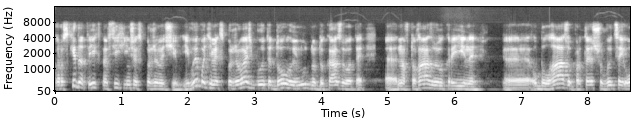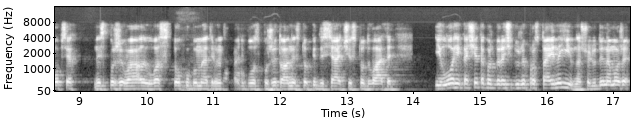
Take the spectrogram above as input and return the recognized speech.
розкидати їх на всіх інших споживачів. І ви потім, як споживач, будете довго і нудно доказувати е, Нафтогазу України, е, облгазу про те, що ви цей обсяг не споживали. У вас 100 кубометрів насправді було спожито, а не 150 чи 120. І логіка ще також, до речі, дуже проста і наївна, що людина може.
